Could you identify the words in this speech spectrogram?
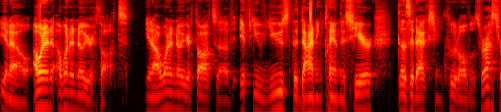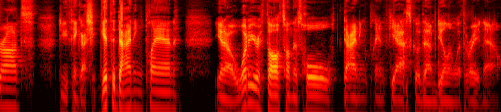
you know, I want to I want to know your thoughts. You know, I want to know your thoughts of if you've used the dining plan this year, does it actually include all those restaurants? Do you think I should get the dining plan? You know, what are your thoughts on this whole dining plan fiasco that I'm dealing with right now?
